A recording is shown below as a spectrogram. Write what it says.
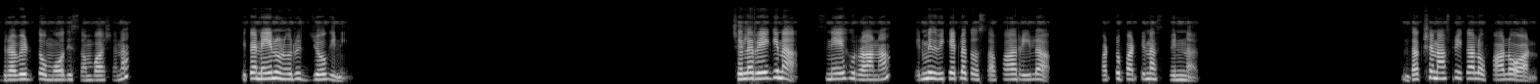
ద్రవిడ్తో మోదీ సంభాషణ. ఇక నేను నిరుద్యోగిని. చెలరేగిన స్నేహురానా ఎనిమిది వికెట్లతో సఫారీల పట్టుపట్టిన స్పిన్నర్. దక్షిణాఫ్రికాలో follow on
